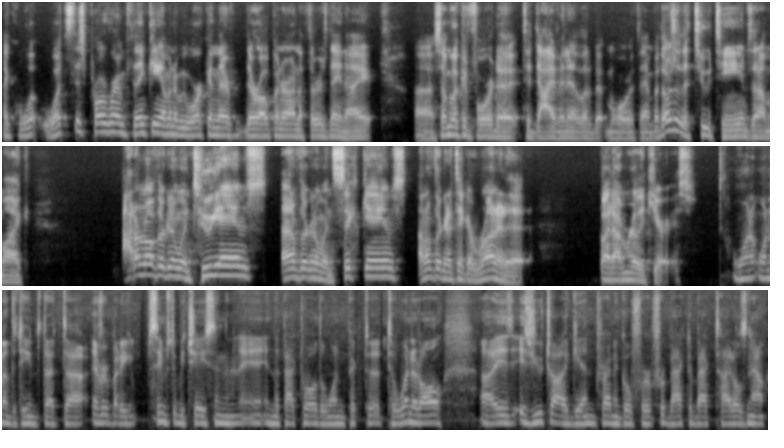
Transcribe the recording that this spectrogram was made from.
Like, what, what's this program thinking? I'm going to be working their, their opener on a Thursday night. Uh, so I'm looking forward to, to diving in a little bit more with them. But those are the two teams that I'm like, I don't know if they're going to win two games. I don't know if they're going to win six games. I don't know if they're going to take a run at it, but I'm really curious one one of the teams that uh, everybody seems to be chasing in, in the Pac-12, the one picked to, to win it all, uh, is, is Utah again, trying to go for, for back-to-back titles. Now,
